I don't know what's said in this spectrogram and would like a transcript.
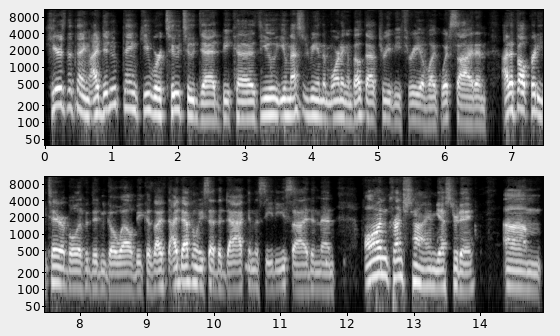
Here's the thing. I didn't think you were too too dead because you you messaged me in the morning about that 3v3 of like which side and I'd have felt pretty terrible if it didn't go well because I I definitely said the Dak and the CeeDee side and then on crunch time yesterday um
